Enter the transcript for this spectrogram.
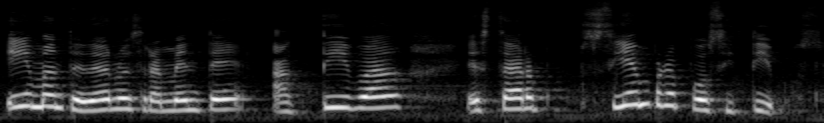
y mantener nuestra mente activa, estar siempre positivos.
